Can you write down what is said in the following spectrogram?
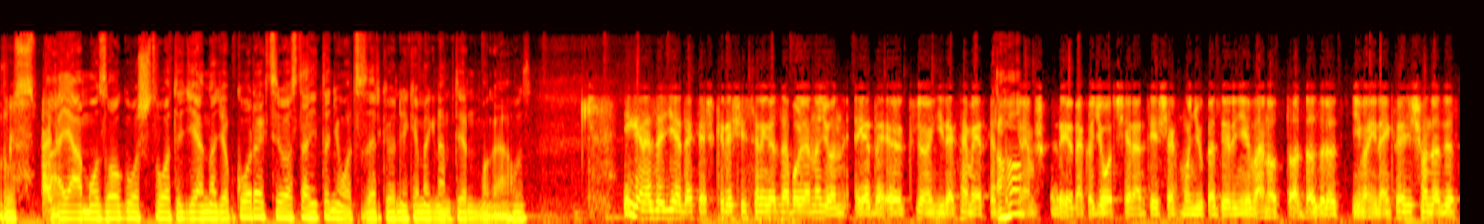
rossz hát- pályán mozog, most volt egy ilyen nagyobb korrekció, aztán itt a 8000 környéke meg nem tér magához. Igen, ez egy érdekes kérdés, hiszen igazából olyan nagyon érde- külön hírek nem érkeztek, nem sokan érnek a gyors jelentések, mondjuk azért nyilván ott azelőtt nyilván mindenkire is van, de azért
